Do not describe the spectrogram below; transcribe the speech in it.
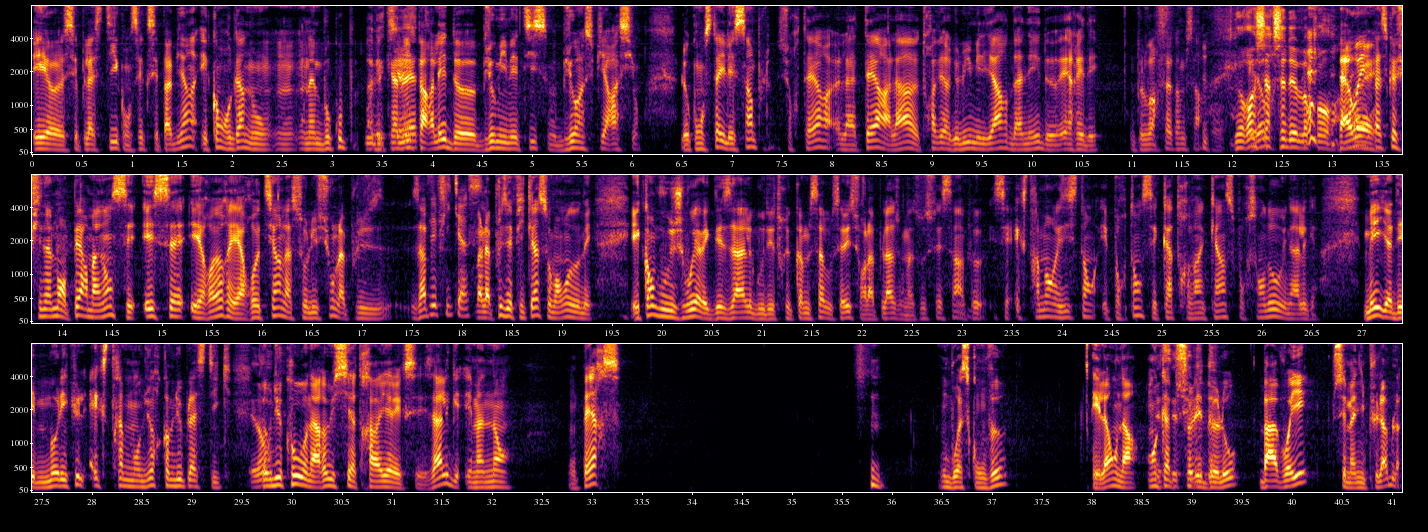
Et euh, c'est plastique, on sait que c'est pas bien. Et quand on regarde, nous, on, on aime beaucoup Ou avec Thierry parler de biomimétisme, bio-inspiration. Le constat, il est simple sur Terre. La Terre, elle a 3,8 milliards d'années de R&D. On peut le voir ça comme ça. De recherche et développement. Bah ouais, Ouais. parce que finalement, en permanence, c'est essai-erreur et elle retient la solution la plus apte, efficace. bah, la plus efficace au moment donné. Et quand vous jouez avec des algues ou des trucs comme ça, vous savez, sur la plage, on a tous fait ça un peu, c'est extrêmement résistant. Et pourtant, c'est 95% d'eau, une algue. Mais il y a des molécules extrêmement dures comme du plastique. Donc, donc du coup, on a réussi à travailler avec ces algues et maintenant, on perce. On boit ce qu'on veut. Et là, on a encapsulé de l'eau. Bah, vous voyez, c'est manipulable.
